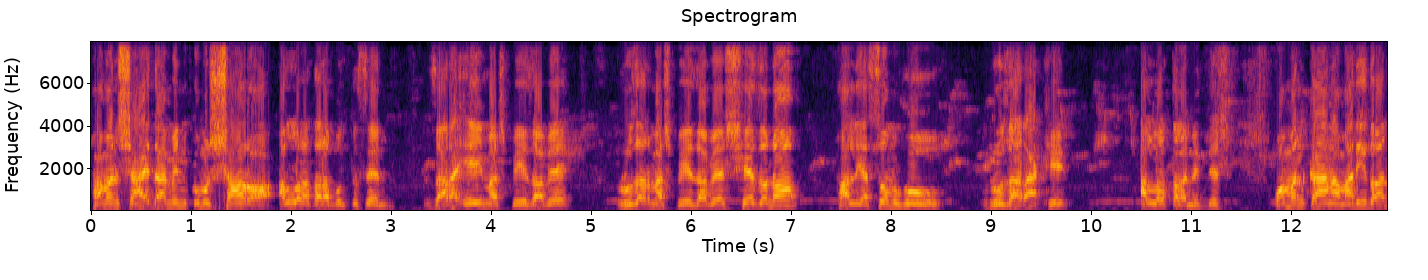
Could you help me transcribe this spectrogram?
ফামান শাহেদা মিন কুমুর শাহর, আল্লাহ তালা বলতেছেন, যারা এই মাস পেয়ে যাবে, রোজার মাস পেয়ে যাবে সে যেন ফাল হু রোজা রাখে। আল্লাহ তালা নির্দেশ। ওমান কানা মারিদন,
